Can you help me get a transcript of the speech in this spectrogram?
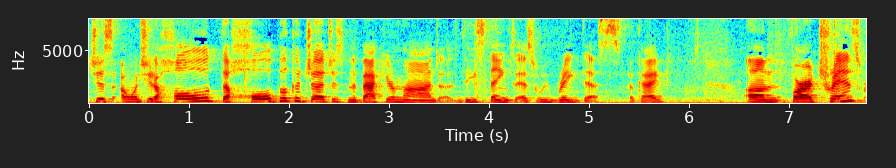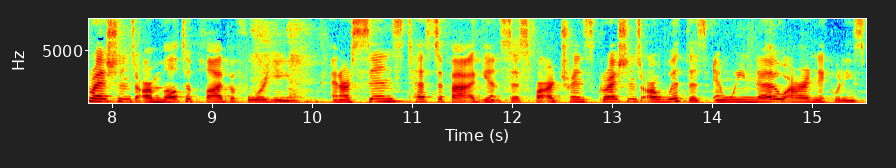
just, I want you to hold the whole book of Judges in the back of your mind, these things as we read this, okay? Um, For our transgressions are multiplied before you and our sins testify against us. For our transgressions are with us, and we know our iniquities.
